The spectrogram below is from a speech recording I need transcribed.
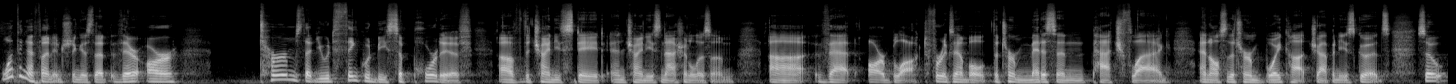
One thing I find interesting is that there are terms that you would think would be supportive of the Chinese state and Chinese nationalism uh, that are blocked. For example, the term medicine patch flag and also the term boycott Japanese goods. So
